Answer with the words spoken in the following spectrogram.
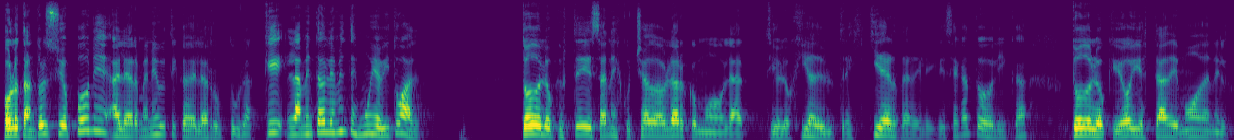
Por lo tanto, él se opone a la hermenéutica de la ruptura, que lamentablemente es muy habitual. Todo lo que ustedes han escuchado hablar como la teología de ultraizquierda de la Iglesia Católica, todo lo que hoy está de moda en el,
